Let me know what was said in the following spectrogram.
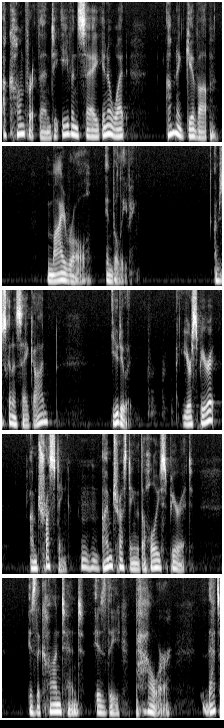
a comfort then to even say, you know what, I'm going to give up my role in believing. I'm just going to say, God, you do it. Your spirit, I'm trusting. Mm-hmm. I'm trusting that the Holy Spirit is the content, is the power. That's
